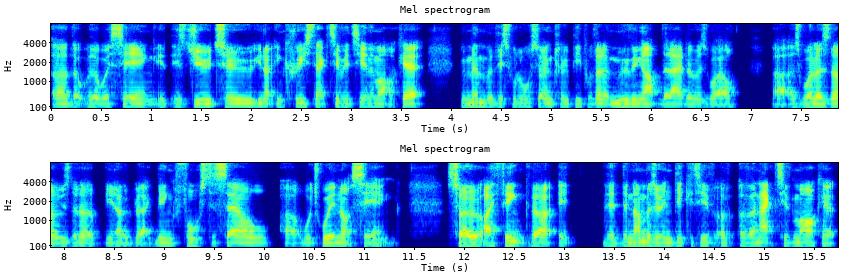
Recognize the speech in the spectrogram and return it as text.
uh, that, that we're seeing is due to you know increased activity in the market. Remember, this will also include people that are moving up the ladder as well uh, as well as those that are you know like being forced to sell, uh, which we're not seeing. So I think that it the, the numbers are indicative of, of an active market.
